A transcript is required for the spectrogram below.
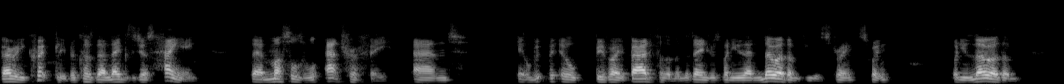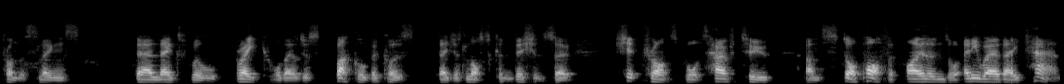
very quickly, because their legs are just hanging, their muscles will atrophy and it'll be, it'll be very bad for them. And the danger is when you then lower them from the string, swing, when you lower them from the slings, their legs will break or they'll just buckle because they just lost condition. So ship transports have to um, stop off at islands or anywhere they can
